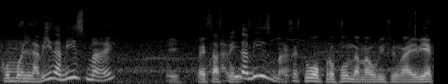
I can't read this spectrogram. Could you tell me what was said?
como en la vida misma. ¿eh? Sí, esa La estuvo- vida misma. Esa estuvo profunda, Mauricio. Muy bien.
